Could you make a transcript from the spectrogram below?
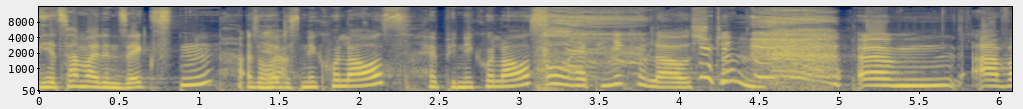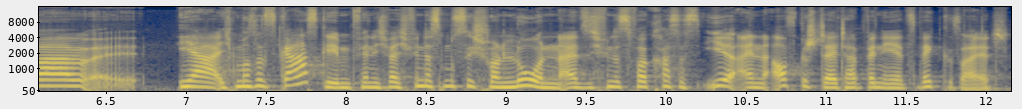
jetzt haben wir den 6., also Ja. heute ist Nikolaus. Happy Nikolaus. Oh, Happy Nikolaus, stimmt. Ähm, aber äh, ja, ich muss jetzt Gas geben, finde ich, weil ich finde, das muss sich schon lohnen. Also ich finde es voll krass, dass ihr einen aufgestellt habt, wenn ihr jetzt weg seid.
